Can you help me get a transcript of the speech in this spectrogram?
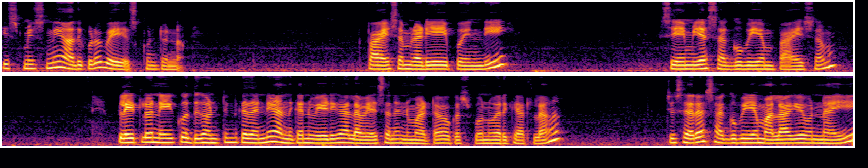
కిస్మిస్ని అది కూడా వేసుకుంటున్నాను పాయసం రెడీ అయిపోయింది. సేమియా సగ్గుబియ్యం పాయసం. ప్లేట్లో నెయ్యి కొద్దిగా ఉంటుంది కదండి అందుకని వేడిగా అలా వేసానమాట ఒక స్పూన్ వరకు అట్లా. చూసారా సగ్గుబియ్యం అలాగే ఉన్నాయి.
